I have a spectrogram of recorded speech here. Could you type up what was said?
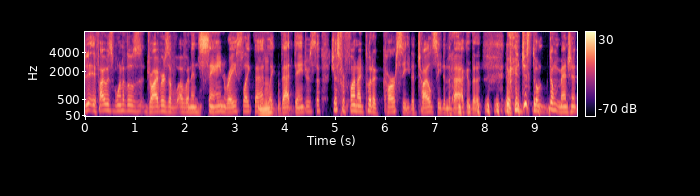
if I was one of those drivers of, of an insane race like that, Mhm. like that dangerous stuff. Just for fun, I'd put a car seat, a child seat in the back of the. just don't don't mention it.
